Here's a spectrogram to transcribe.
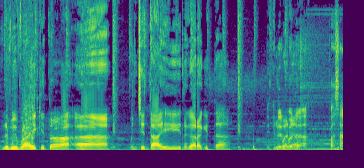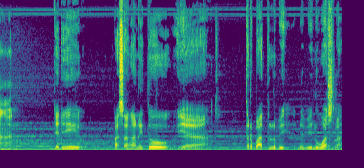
lebih baik kita eh, mencintai negara kita daripada pasangan. jadi pasangan itu ya terbat lebih lebih luas lah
